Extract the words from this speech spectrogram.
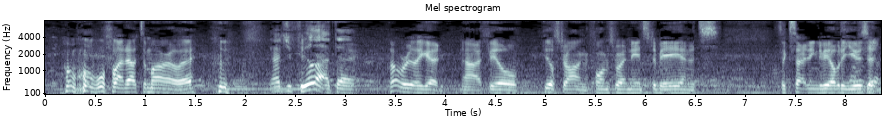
we'll find out tomorrow, eh? How'd you feel out there? Felt really good. No, I feel feel strong. The form's where it needs to be, and it's it's exciting to be able to use it.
